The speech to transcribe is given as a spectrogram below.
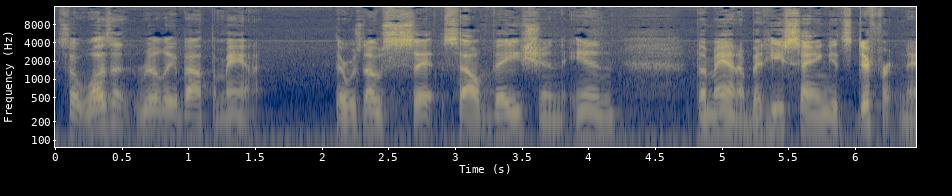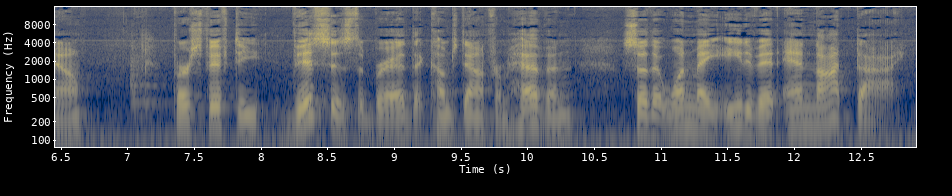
So it wasn't really about the manna. There was no salvation in the manna, but he's saying it's different now. Verse 50 This is the bread that comes down from heaven, so that one may eat of it and not die.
